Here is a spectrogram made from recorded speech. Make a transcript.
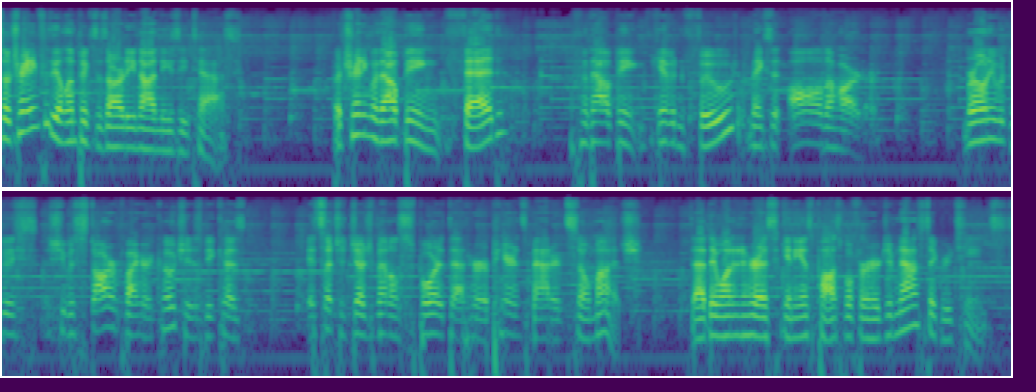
So, training for the Olympics is already not an easy task. But training without being fed, without being given food, makes it all the harder. Maroney would be she was starved by her coaches because it's such a judgmental sport that her appearance mattered so much that they wanted her as skinny as possible for her gymnastic routines.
